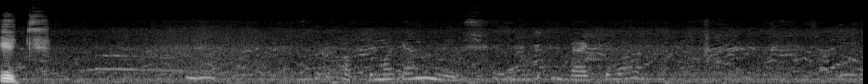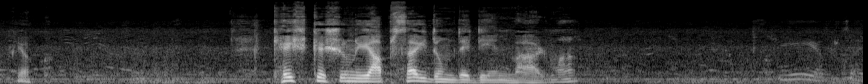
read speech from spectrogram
Hiç. Aklıma gelmiyor bir şey. Ne bileyim, belki var. Yok. Keşke şunu yapsaydım dediğin var mı? Neyi yapsaydım?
